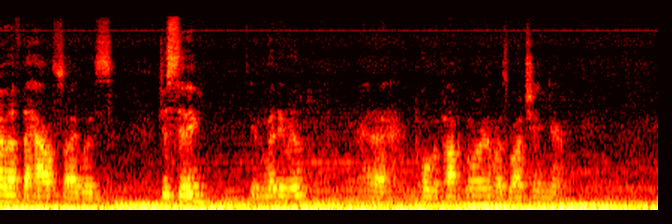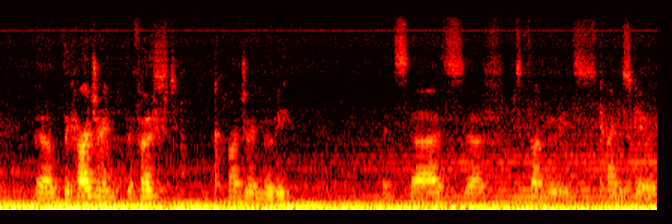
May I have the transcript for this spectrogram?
I left the house, I was just sitting in the living room. I had a bowl of popcorn. I was watching uh, the The Conjuring, the first Conjuring movie. It's uh, it's uh, it's a fun movie. It's kind of scary.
